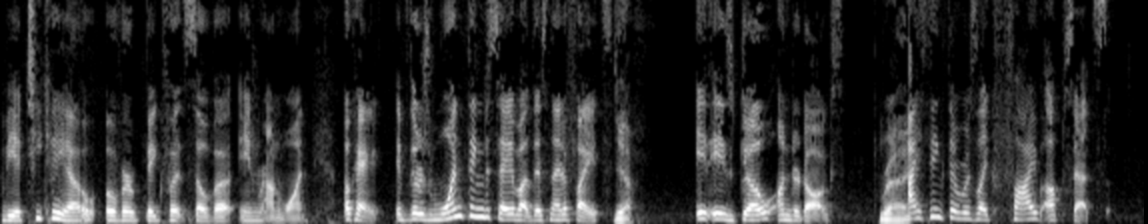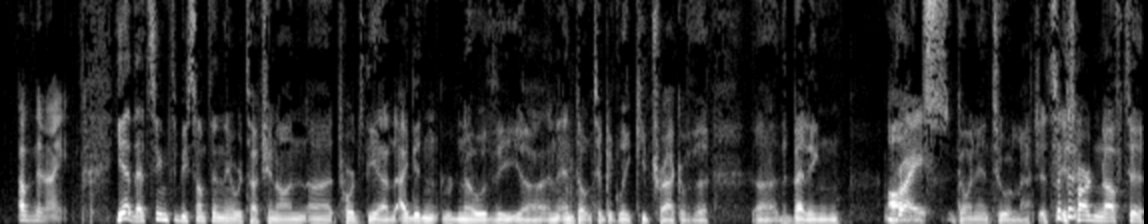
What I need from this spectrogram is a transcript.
via TKO over Bigfoot Silva in round one. Okay, if there's one thing to say about this night of fights, Yeah. It is go underdogs. Right. I think there was like five upsets of the night. Yeah, that seemed to be something they were touching on uh, towards the end. I didn't know the uh, and, and don't typically keep track of the uh, the betting odds Right. going into a match. It's it's the- hard enough to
